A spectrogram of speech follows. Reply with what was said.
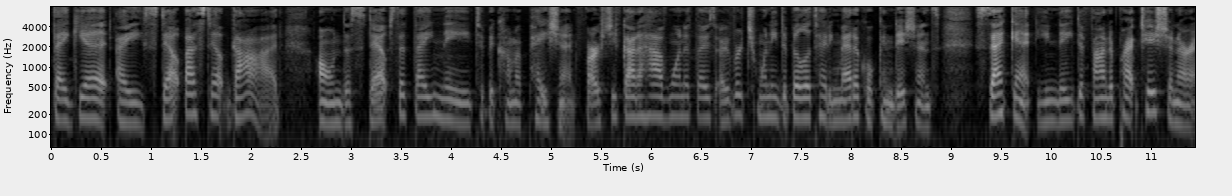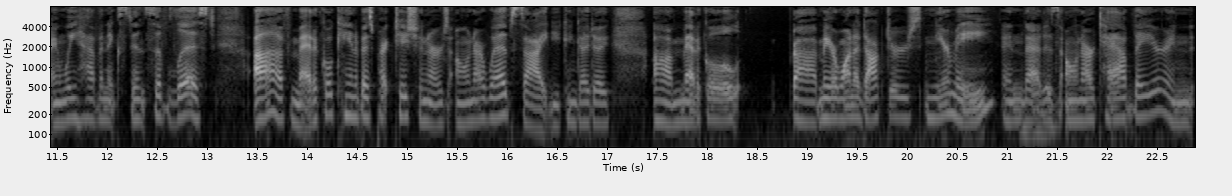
they get a step-by-step guide on the steps that they need to become a patient. First, you've got to have one of those over 20 debilitating medical conditions. Second, you need to find a practitioner and we have an extensive list of medical cannabis practitioners on our website. You can go to uh, medical uh, marijuana doctors near me, and that mm-hmm. is on our tab there. And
